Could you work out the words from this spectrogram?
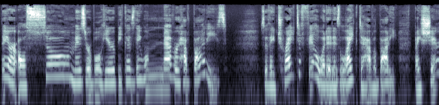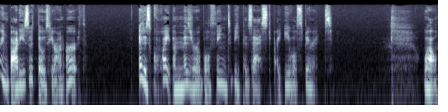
They are all so miserable here because they will never have bodies. So they try to feel what it is like to have a body by sharing bodies with those here on earth. It is quite a miserable thing to be possessed by evil spirits. Well,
